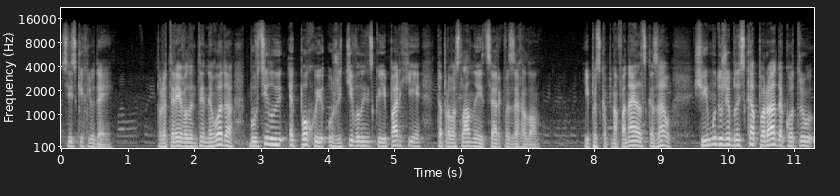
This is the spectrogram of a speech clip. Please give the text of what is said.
світських людей. Протерей Валентин Негода був цілою епохою у житті Волинської єпархії та православної церкви загалом. Єпископ Нафанаїл сказав, що йому дуже близька порада, котру,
